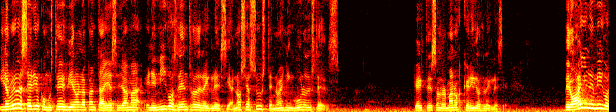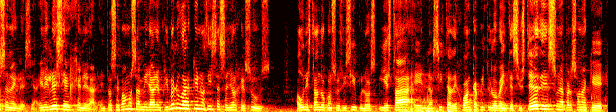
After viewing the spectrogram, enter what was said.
Y la nueva serie, como ustedes vieron en la pantalla, se llama Enemigos dentro de la iglesia. No se asusten, no es ninguno de ustedes. que Ustedes son hermanos queridos de la iglesia. Pero hay enemigos en la iglesia, en la iglesia en general. Entonces vamos a mirar en primer lugar qué nos dice el Señor Jesús aún estando con sus discípulos, y está en la cita de Juan capítulo 20. Si usted es una persona que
